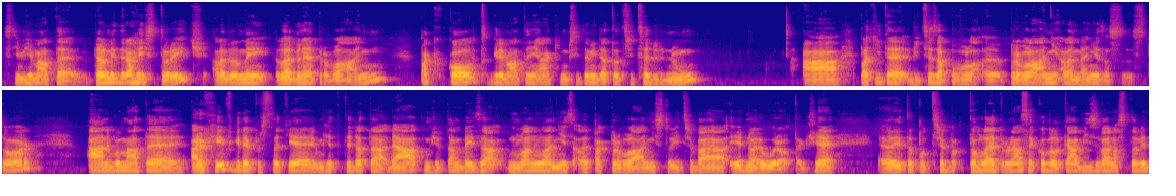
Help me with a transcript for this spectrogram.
s tím, že máte velmi drahý storage, ale velmi levné provolání, pak cold, kde máte nějaký, musíte mít data 30 dnů a platíte více za povola, eh, provolání, ale méně za store, a nebo máte archiv, kde prostě můžete ty data dát, může tam být za 0,0 nic, ale pak provolání stojí třeba 1 euro. Takže eh, je to potřeba, tohle je pro nás jako velká výzva nastavit,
